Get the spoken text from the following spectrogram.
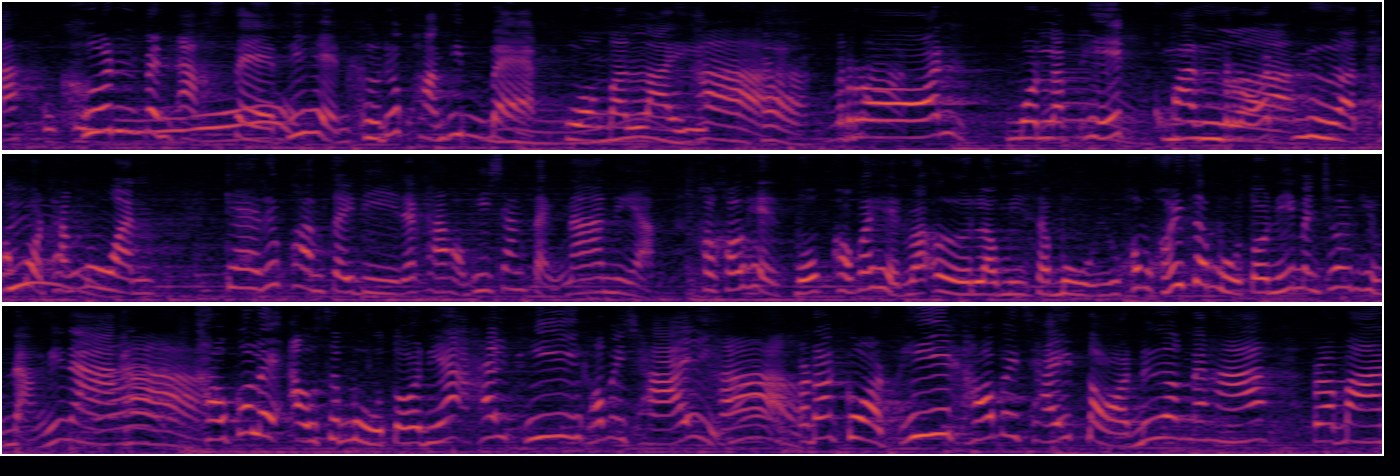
ะ โอ้โห ขึ้นเป็นอักเสบที่เห็นคือด้วยความที่แบกพวงมาลัย ค่ะ ค่ะ ร้อน มลพิษ ควันรถ เหงื่อเหงื่อทั้งหมดทั้งมวล แกด้วยความใจดีนะคะ ของพี่ช่างแต่งหน้าเนี่ยเขาเขาเห็นปุ๊บเขาก็เห็นว่าเออเรามีสบู่อยู่เขาบอกเฮ้ยสบู่ตัวนี้มันช่วยผิวหนังนี่นะค่ะเขาก็เลยเอาสบู่ตัวเนี้ยให้พี่เขาไปใช้ ค่ะปรากฏพี่เขาไปใช้ต่อเนื่องนะคะ ประมาณ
